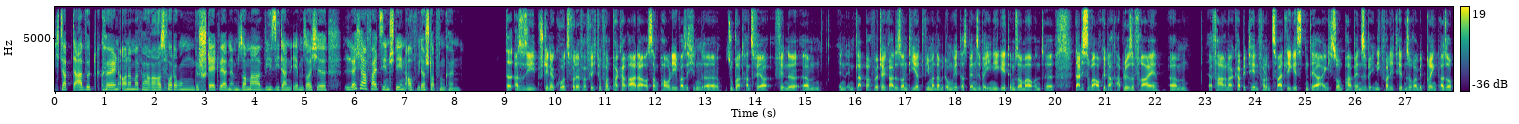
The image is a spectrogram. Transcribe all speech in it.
Ich glaube, da wird Köln auch nochmal für Herausforderungen gestellt werden im Sommer, wie sie dann eben solche Löcher, falls sie entstehen, auch wieder stopfen können. Da, also sie stehen ja kurz vor der Verpflichtung von Paccarada aus St. Pauli, was ich ein äh, super Transfer finde. Ähm, in, in Gladbach wird ja gerade sondiert, wie man damit umgeht, dass Benzibaini geht im Sommer und äh, da hatte ich sogar auch gedacht, ablösefrei. Ähm, erfahrener Kapitän von einem Zweitligisten, der eigentlich so ein paar Benzibaini-Qualitäten sogar mitbringt. Also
